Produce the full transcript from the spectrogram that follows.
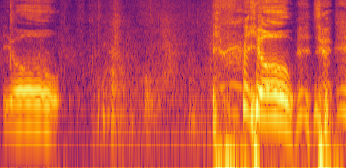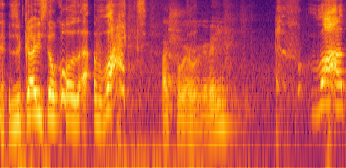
Yo. Yo. Ze, kan je toch gewoon... Wat? Asciuga con i capelli. Wat?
